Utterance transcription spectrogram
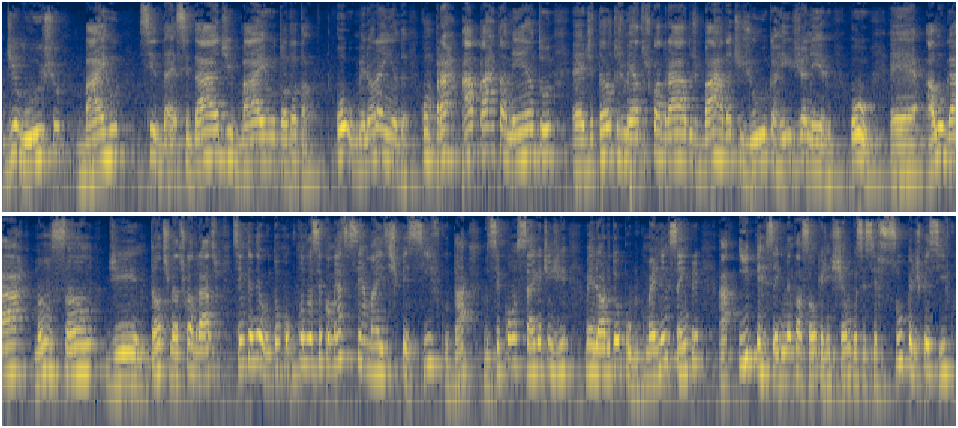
de luxo, bairro, cidade, bairro, tal, tal, tal. Ou, melhor ainda, comprar apartamento é, de tantos metros quadrados, Barra da Tijuca, Rio de Janeiro. Ou é, alugar mansão de tantos metros quadrados. Você entendeu? Então, quando você começa a ser mais específico, tá? Você consegue atingir melhor o teu público. Mas nem sempre a hipersegmentação, que a gente chama você ser super específico,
